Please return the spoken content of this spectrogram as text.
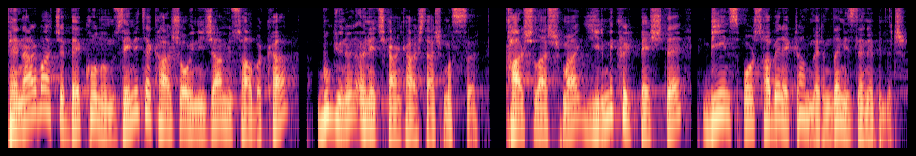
Fenerbahçe Beko'nun Zenit'e karşı oynayacağı müsabaka bugünün öne çıkan karşılaşması. Karşılaşma 20.45'te Bein Sports haber ekranlarından izlenebilir.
